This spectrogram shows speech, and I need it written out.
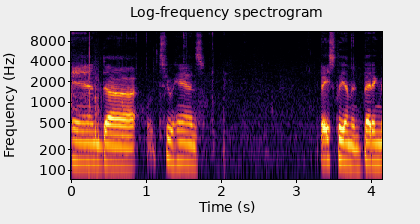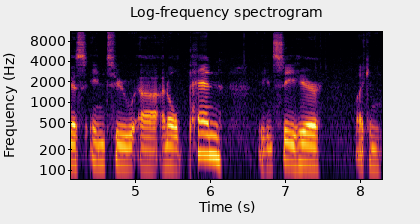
and uh, two hands. Basically, I'm embedding this into uh, an old pen. You can see here, I can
